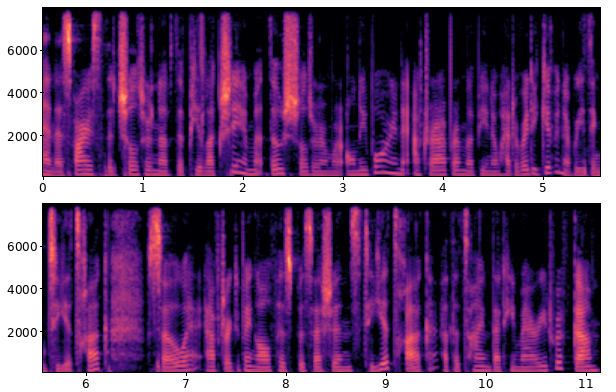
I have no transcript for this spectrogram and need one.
And as far as the children of the Pilagshim, those children were only born after Avram Avinu had already given everything to Yitzchak. So after giving all of his possessions to Yitzchak at the time that he married Rivka,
